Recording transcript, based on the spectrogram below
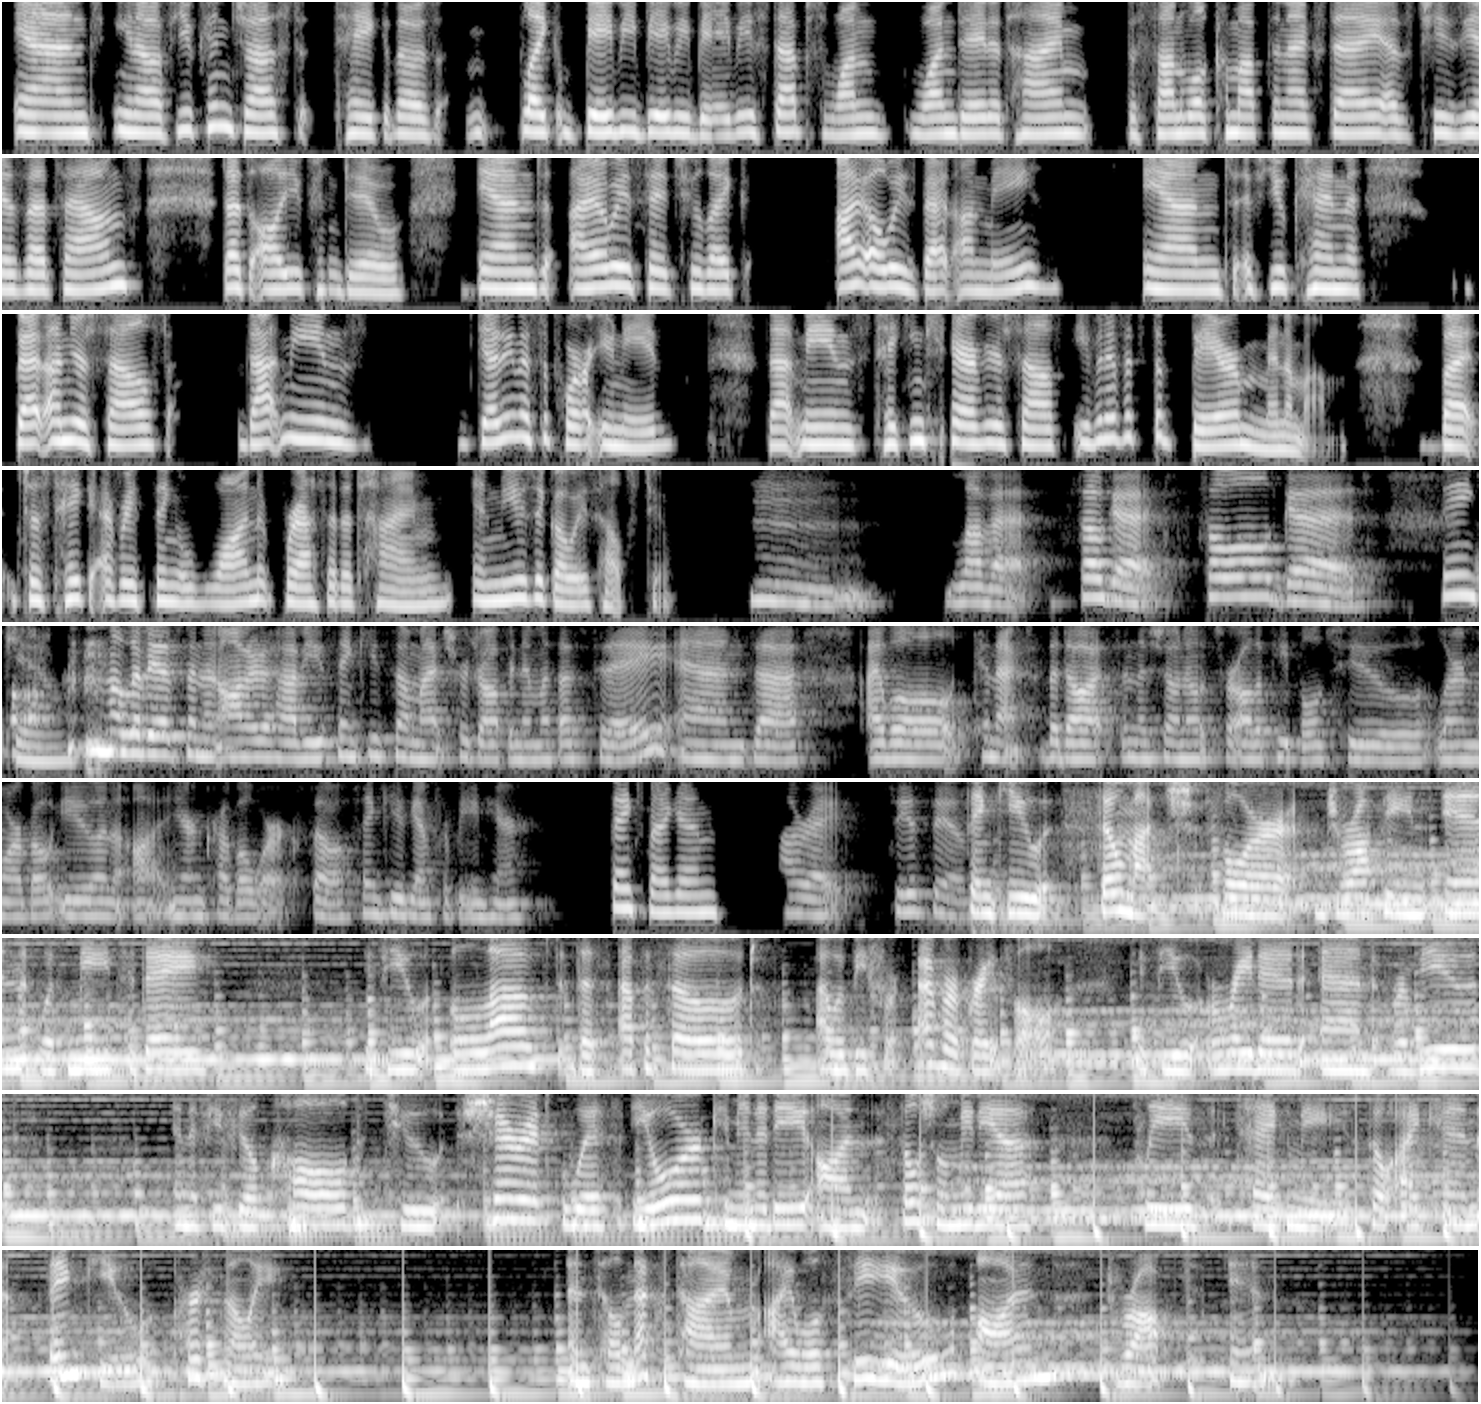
And, you know, if you can just take those like baby, baby, baby steps one one day at a time, the sun will come up the next day, as cheesy as that sounds. That's all you can do. And I always say to like, I always bet on me. And if you can bet on yourself, that means getting the support you need. That means taking care of yourself, even if it's the bare minimum. But just take everything one breath at a time. And music always helps too. Hmm. Love it. So good. So good. Thank you. Well, Olivia, it's been an honor to have you. Thank you so much for dropping in with us today. And uh, I will connect the dots in the show notes for all the people to learn more about you and uh, your incredible work. So thank you again for being here. Thanks, Megan. All right. See you soon. Thank you so much for dropping in with me today. If you loved this episode, I would be forever grateful if you rated and reviewed. And if you feel called to share it with your community on social media, please tag me so I can thank you personally. Until next time, I will see you on Dropped In.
